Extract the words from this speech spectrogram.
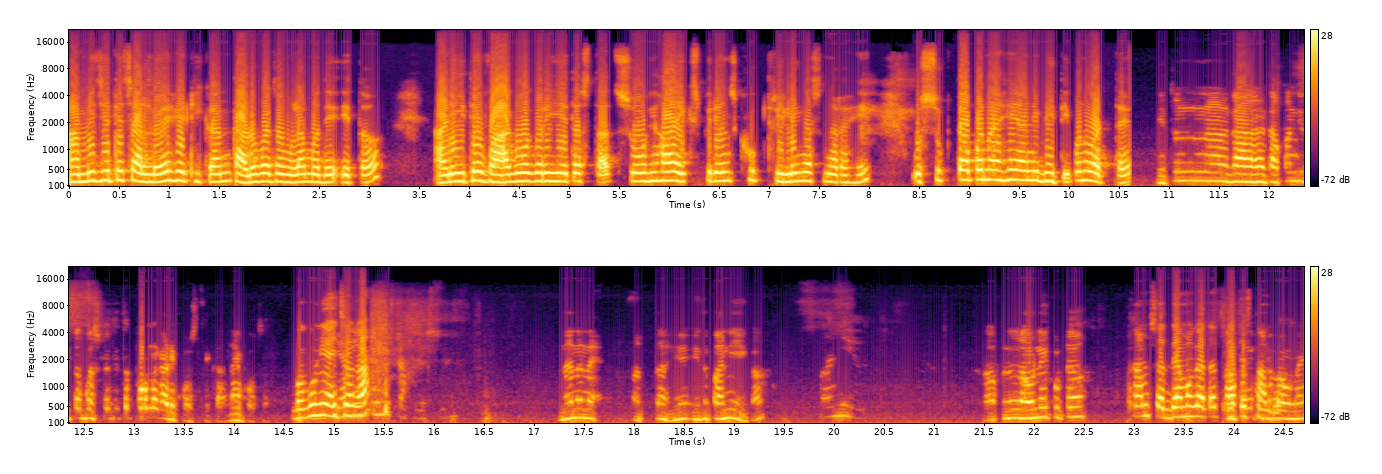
आम्ही जिथे चाललोय हे ठिकाण ताडोबा जंगलामध्ये येतं. आणि इथे वाघ वगैरे येत असतात. सो हा एक्सपिरियन्स खूप थ्रिलिंग असणार आहे. उत्सुकता पण आहे आणि भीती पण वाटते इथून गा- आपण जिथं बसलो तिथं पूर्ण गाडी पोहोचते का? नाही पोहोचत. बघून यायचं का? नाही नाही नाही. आता हे इथं पाणी आहे का? आपण लावलंय कुठं? थांब सध्या मग आता आपण तिथेच कुठं थांबू. लावलंय?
